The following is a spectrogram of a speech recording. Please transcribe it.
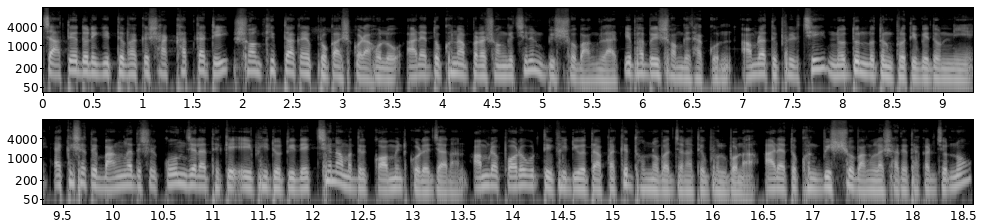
জাতীয় দৈনিক ইত্তেফাকের সাক্ষাৎকারটি সংক্ষিপ্ত আকারে প্রকাশ করা হলো। আর এতক্ষণ আপনারা সঙ্গে ছিলেন বিশ্ব বাংলার। এভাবেই সঙ্গে থাকুন। আমরা তো ফিরছি নতুন নতুন প্রতিবেদন নিয়ে। একই সাথে বাংলাদেশের কোন জেলা থেকে এই ভিডিওটি দেখছেন আমাদের কমেন্ট করে জানান। আমরা পরবর্তী ভিডিওতে আপনাকে ধন্যবাদ জানাতে ভুলব না। আর এতক্ষণ বিশ্ব বাংলার সাথে থাকার জন্য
